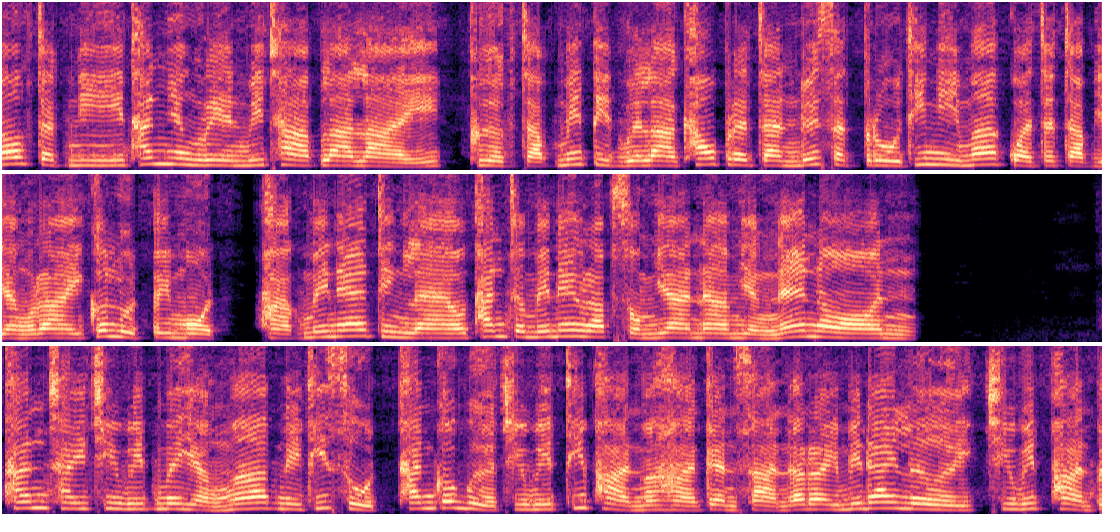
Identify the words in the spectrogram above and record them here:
นอกจากนี้ท่านยังเรียนวิชาปลาไหล เผือกจับไม่ติดเวลาเข้าประจันด้วยศัตรูที่มีมากกว่าจะจับอย่างไรก็หลุดไปหมด หากไม่แน่จริงแล้วท่านจะไม่ได้รับสมญานามอย่างแน่นอน ท่านใช้ชีวิตมาอย่างมากในที่สุด ท่านก็เบื่อชีวิตที่ผ่านมาหาแก่นสารอะไรไม่ได้เลย ชีวิตผ่านไป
